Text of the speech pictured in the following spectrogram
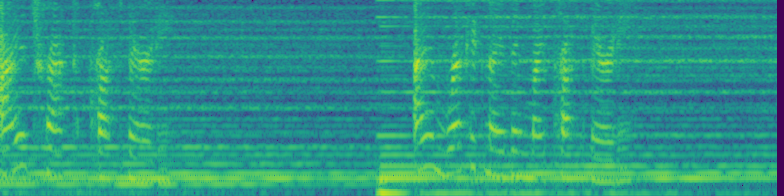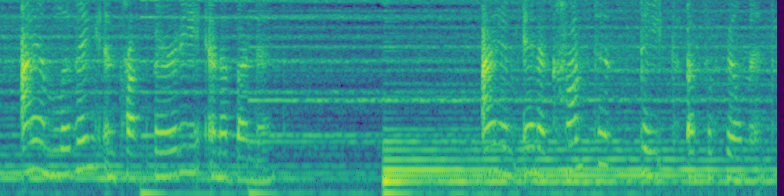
I attract prosperity. I am recognizing my prosperity. I am living in prosperity and abundance. I am in a constant state of fulfillment.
